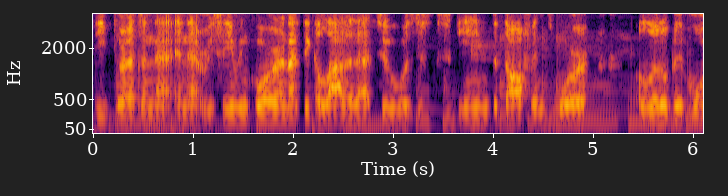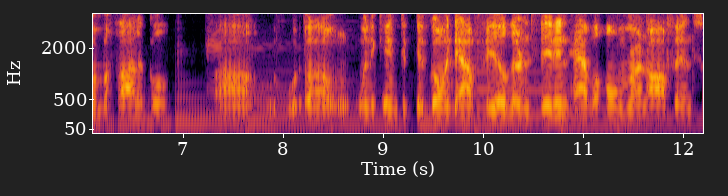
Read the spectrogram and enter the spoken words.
deep threats in that in that receiving core. And I think a lot of that too was just the scheme. The Dolphins were a little bit more methodical uh, uh, when it came to going downfield. They did not have a home run offense.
